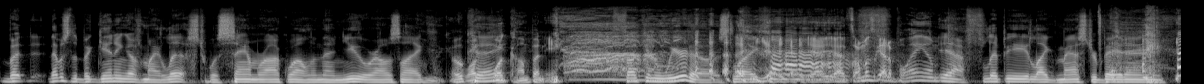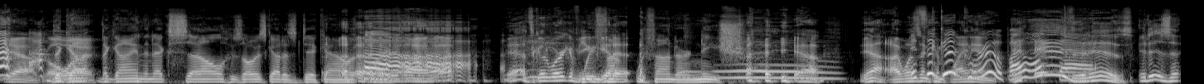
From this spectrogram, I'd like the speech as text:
but that was the beginning of my list was sam rockwell and then you where i was like oh okay What, what company? fucking weirdos like yeah, yeah, yeah, yeah. Someone's got to play him. yeah flippy like masturbating Yeah, go the guy away. the guy in the next cell who's always got his dick out Like, yeah, it's good work if you we, can get found, it. we found our niche yeah, Yeah, I wasn't It's a good complaining. group. I It like is, that. It is. It is,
